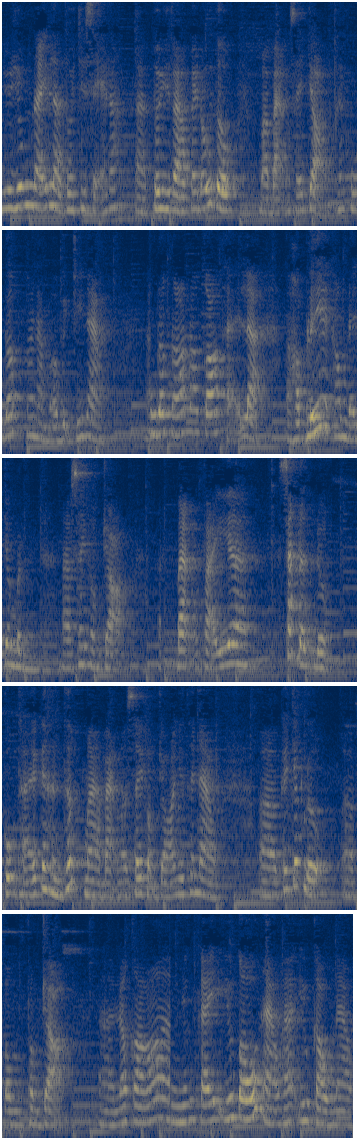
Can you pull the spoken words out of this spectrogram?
như dũng đấy là tôi chia sẻ đó là tùy vào cái đối tượng mà bạn sẽ chọn cái khu đất nó nằm ở vị trí nào. Khu đất đó nó có thể là hợp lý hay không để cho mình à, xây phòng trọ. Bạn phải à, xác định được cụ thể cái hình thức mà bạn xây phòng trọ như thế nào à, cái chất lượng à, phòng phòng trọ à, nó có những cái yếu tố nào ha yêu cầu nào.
